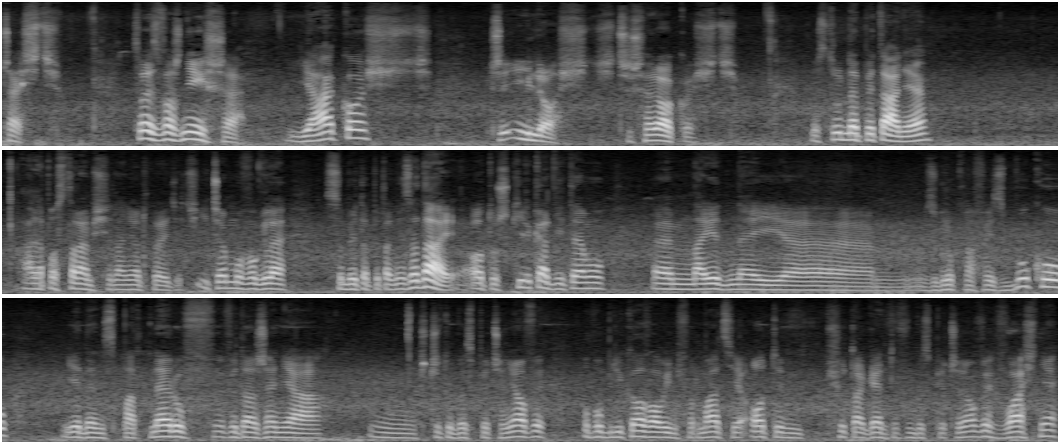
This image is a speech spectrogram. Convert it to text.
Cześć. Co jest ważniejsze? Jakość czy ilość, czy szerokość? To jest trudne pytanie, ale postaram się na nie odpowiedzieć. I czemu w ogóle sobie to pytanie zadaję? Otóż kilka dni temu na jednej z grup na Facebooku jeden z partnerów wydarzenia szczyt ubezpieczeniowy opublikował informację o tym wśród agentów ubezpieczeniowych właśnie,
